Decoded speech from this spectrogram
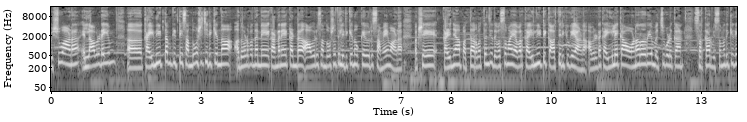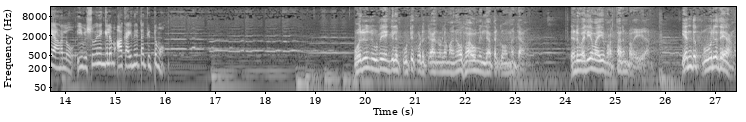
വിഷുവാണ് എല്ലാവരുടെയും കൈനീട്ടം കിട്ടി സന്തോഷിച്ചിരിക്കുന്ന അതോടൊപ്പം തന്നെ കണ്ണനെ കണ്ട് ആ ഒരു സന്തോഷത്തിലിരിക്കുന്ന ഒക്കെ ഒരു സമയമാണ്. പക്ഷേ കഴിഞ്ഞ പത്ത് അറുപത്തഞ്ച് ദിവസമായി അവർ കൈനീട്ടി കാത്തിരിക്കുകയാണ്. അവരുടെ കയ്യിലേക്ക് ആ ഓണറേറിയം വെച്ചു കൊടുക്കാൻ സർക്കാർ വിസമ്മതിക്കുകയാണല്ലോ. ഈ വിഷുവിനെങ്കിലും ആ കൈനീട്ടം കിട്ടുമോ? ഒരു രൂപയെങ്കിലും കൂട്ടിക്കൊടുക്കാനുള്ള മനോഭാവമില്ലാത്ത ഗവൺമെന്റാണ് രണ്ട് വലിയ വൈ വർത്താനം പറയുകയാണ്. എന്ത് ക്രൂരതയാണ്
